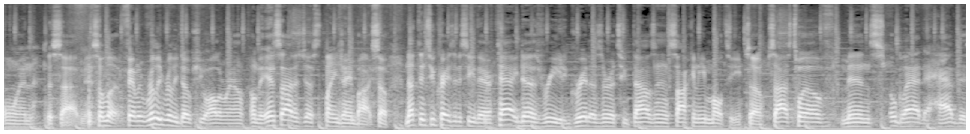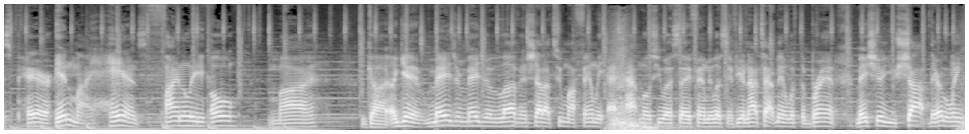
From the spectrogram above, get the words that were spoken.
on the side, man. So look, family, really, really dope shoe all around. On the inside is just plain Jane box, so nothing too crazy to see there. Tag does read Grid Azura 2000 Saucony Multi. So size 12, men's. So glad to have this pair in my hands finally. Oh my God. Again, major, major love and shout out to my family at Atmos USA. Family, listen, if you're not tapped in with the brand, make sure you shop. Their link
